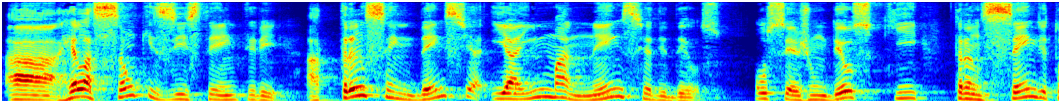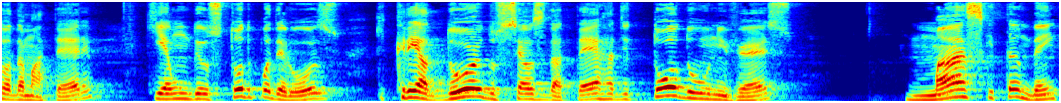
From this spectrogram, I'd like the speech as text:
a relação que existe entre a transcendência e a imanência de Deus. Ou seja, um Deus que transcende toda a matéria, que é um Deus todo-poderoso, que criador dos céus e da terra, de todo o universo, mas que também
